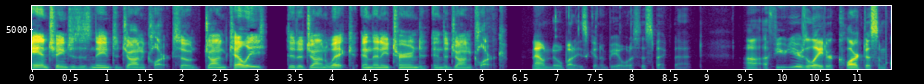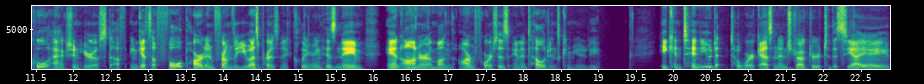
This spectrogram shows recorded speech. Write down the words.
and changes his name to John Clark. So John Kelly did a John Wick, and then he turned into John Clark. Now nobody's going to be able to suspect that. Uh, a few years later, Clark does some cool action hero stuff and gets a full pardon from the US president, clearing his name and honor among the armed forces and intelligence community. He continued to work as an instructor to the CIA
